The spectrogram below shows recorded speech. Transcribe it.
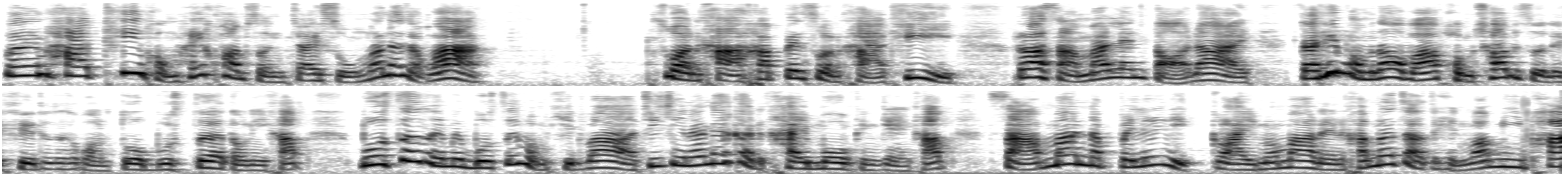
มันเป็นพาร์ทที่ผมให้ความสนใจสูงมากเนื่องจากว่า ส่วนขาครับเป็นส่วนขาที่เราสามารถเล่นต่อได้ แต่ที่ผมต้องบอกว่าผมชอบที่สุดเลยคือตัวของตัวบูสเตอร์ตรงนี้ครับบูสเตอร์ตัวนี้เป็นบูสเตอร์ผมคิดว่า จริงๆแล้วถ้าเกิดใครโมงเก่งๆครับ สามารถนำไปเล่นอีกไกลมากๆเลยนะครับเนื่องจากจะเห็นว่ามีพา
